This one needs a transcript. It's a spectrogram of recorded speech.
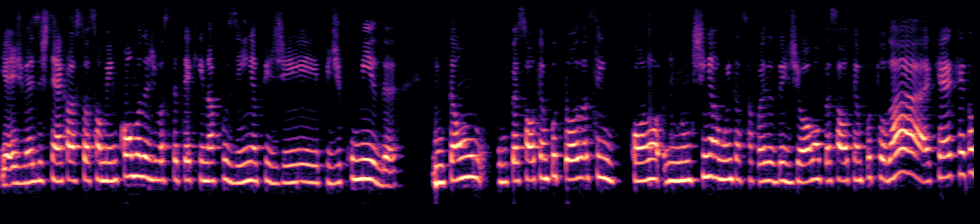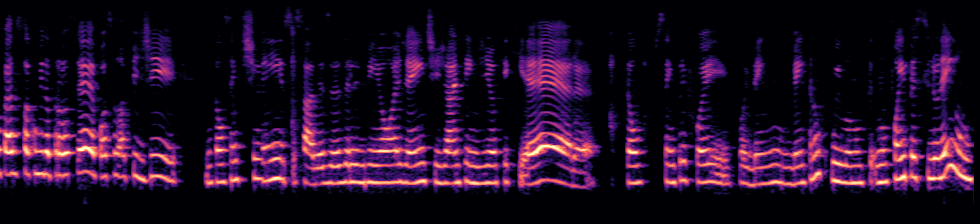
E às vezes tem aquela situação meio incômoda de você ter que ir na cozinha pedir, pedir comida. Então, o pessoal o tempo todo, assim, como não tinha muito essa coisa do idioma, o pessoal o tempo todo, ah, quer, quer que eu peça essa comida para você? Posso ir lá pedir? Então, sempre tinha isso, sabe? Às vezes eles vinham a gente e já entendiam o que que era. Então, sempre foi, foi bem, bem tranquilo, não, não foi empecilho nenhum.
